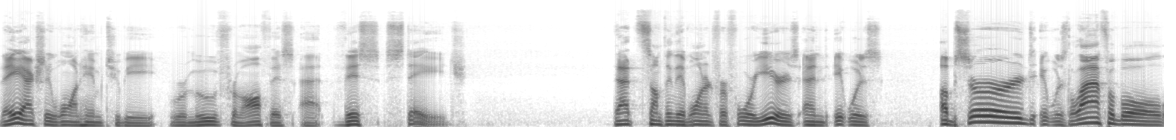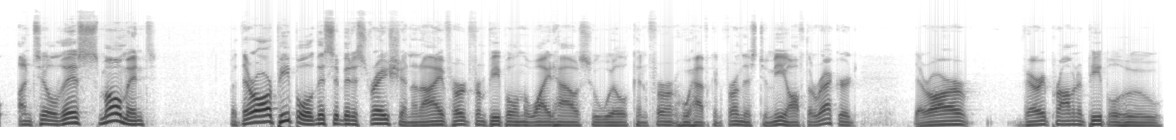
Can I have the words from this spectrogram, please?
They actually want him to be removed from office at this stage. That's something they've wanted for four years, and it was absurd. It was laughable until this moment but there are people in this administration, and I've heard from people in the White House who will confirm, who have confirmed this to me off the record. There are very prominent people who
